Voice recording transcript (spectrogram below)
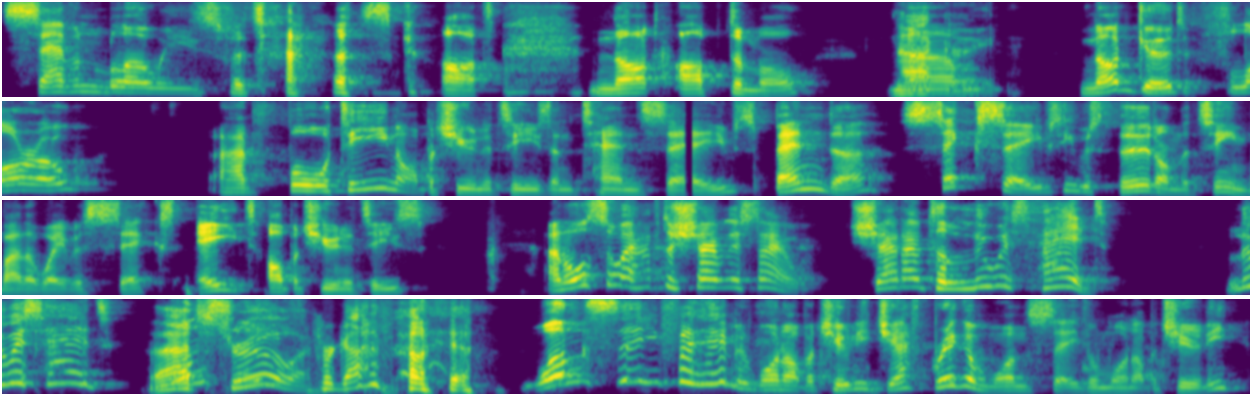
Seven blowies for Tanner Scott. Not optimal. Not Um, great. Not good. Floro had 14 opportunities and 10 saves. Bender, six saves. He was third on the team, by the way, with six, eight opportunities. And also, I have to shout this out. Shout out to Louis Head. Louis Head. That's true. I forgot about him. One save for him in one opportunity. Jeff Brigham, one save in one opportunity.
